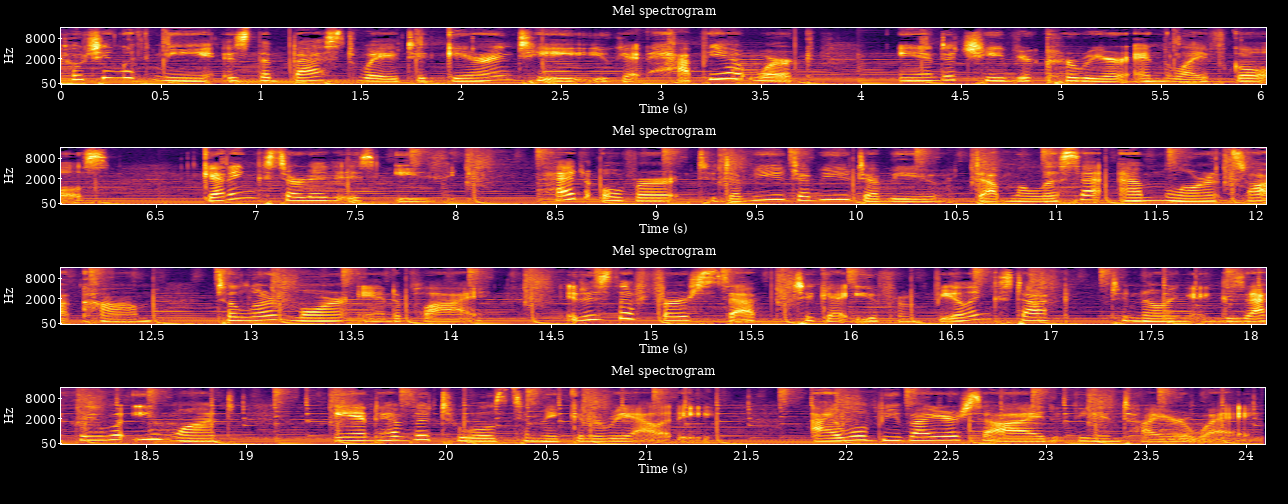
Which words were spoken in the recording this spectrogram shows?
Coaching with me is the best way to guarantee you get happy at work and achieve your career and life goals. Getting started is easy. Head over to www.melissamlawrence.com to learn more and apply. It is the first step to get you from feeling stuck to knowing exactly what you want and have the tools to make it a reality. I will be by your side the entire way.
